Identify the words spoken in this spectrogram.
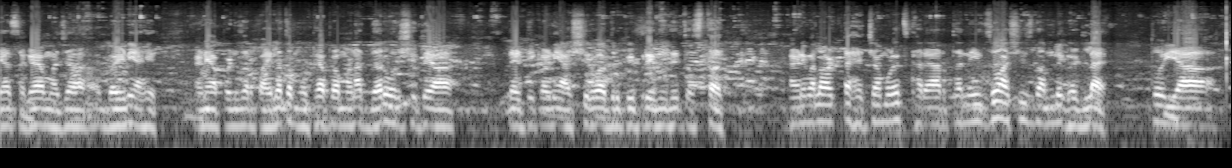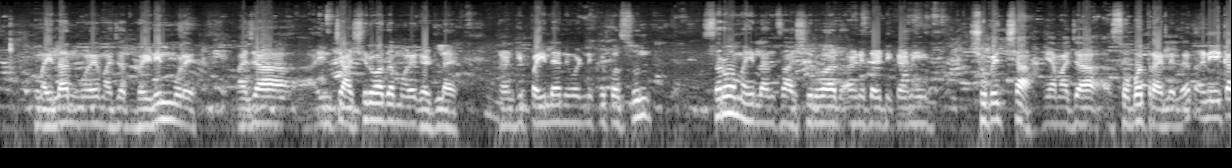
या सगळ्या माझ्या बहिणी आहेत. आणि आपण जर पाहिलं तर मोठ्या प्रमाणात दरवर्षी त्या त्या ठिकाणी आशीर्वाद रूपी प्रेम देत असतात. आणि मला वाटतं ह्याच्यामुळेच खऱ्या अर्थाने जो आशिष दामले घडला आहे तो या महिलांमुळे माझ्या बहिणींमुळे माझ्या आईंच्या आशीर्वादामुळे घडला आहे कारण की पहिल्या निवडणुकीपासून सर्व महिलांचा आशीर्वाद आणि त्या ठिकाणी शुभेच्छा या माझ्या सोबत राहिलेल्या आहेत. आणि एका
